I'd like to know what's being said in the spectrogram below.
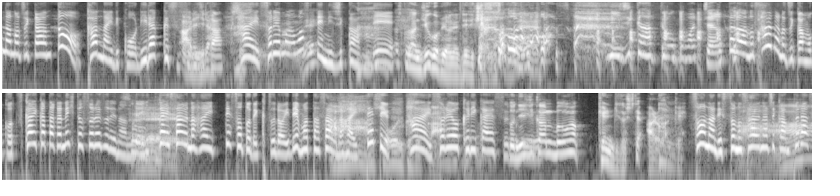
ウナの時間と館内でこうリラックスすある時間はいそれも合わせて2時間で。安子さん15秒で出てきちゃいますからね 2時間あっても困っちゃう。ただあのサウナの時間もこう使い方がね人それぞれなんで一回サウナ入って外でくつろいでまたサウナ入ってっていうはいそれを繰り返すという。2時間分は権利としてあるわけ。そうなんです。そのサウナ時間プラス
